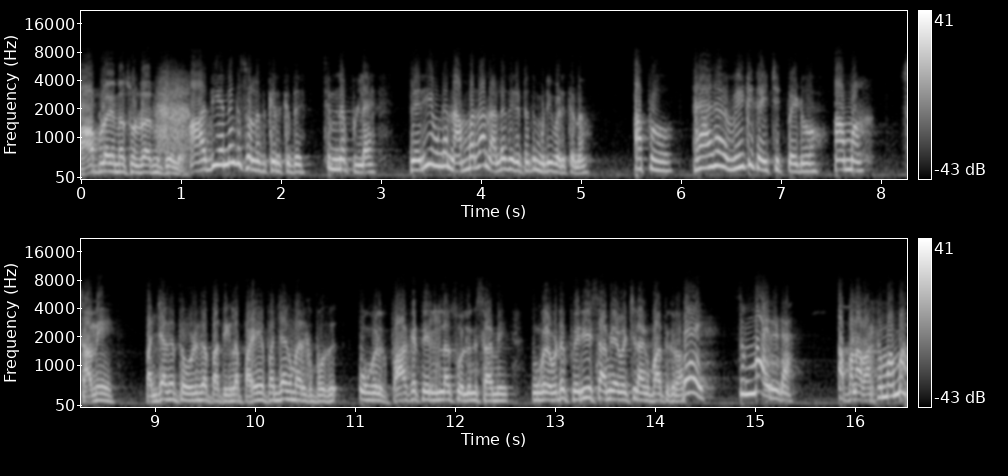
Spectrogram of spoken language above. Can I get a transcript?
மாப்பிள்ளை என்ன சொல்றாருன்னு கேளு. அது என்னங்க சொல்லதுக்கு இருக்குது? சின்ன பிள்ளை. பெரியவங்க நம்ம தான் நல்லது கெட்டது முடிவெடுக்கணும். அப்போ ராதா வீட்டுக்கு அழிச்சிட்டு போயிடுவோம். ஆமா. சாமி பஞ்சாங்கத்தை ஒழுங்கா பாத்தீங்களா? பழைய பஞ்சாங்கமா இருக்க போகுது. உங்களுக்கு பார்க்க தெரியல சொல்லுங்க சாமி. உங்களை விட பெரிய சாமியா வச்சு நாங்க பாத்துக்கிறோம். டேய் சும்மா இருடா. அப்ப நான் வரட்டுமாமா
